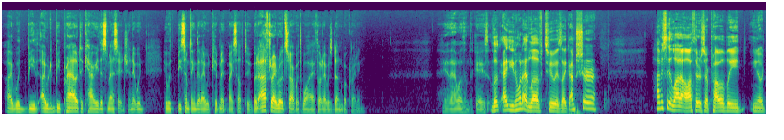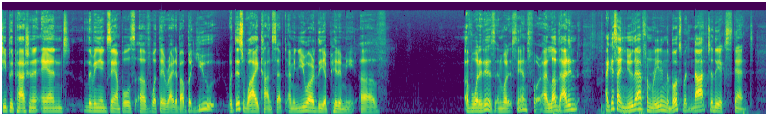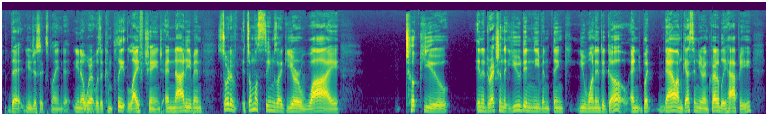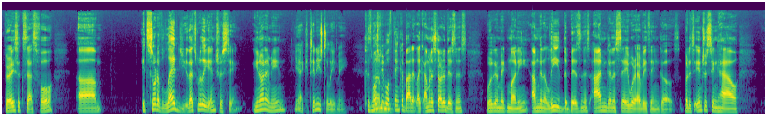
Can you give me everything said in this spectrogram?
I would be I would be proud to carry this message and it would it would be something that I would commit myself to. But after I wrote Start with Why, I thought I was done book writing. Yeah, that wasn't the case. Look, I, you know what I love too is like I'm sure. Obviously, a lot of authors are probably you know deeply passionate and living examples of what they write about. But you, with this why concept, I mean, you are the epitome of of what it is and what it stands for. I love that. I didn't. I guess I knew that from reading the books, but not to the extent that you just explained it. You know, where it mm. was a complete life change and not even sort of. It almost seems like your why took you in a direction that you didn't even think you wanted to go. And but now I'm guessing you're incredibly happy, very successful. Um, it sort of led you. That's really interesting. You know what I mean? Yeah, it continues to lead me. Because most people think about it like I'm going to start a business. We're going to make money. I'm going to lead the business. I'm going to say where everything goes. But it's interesting how,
